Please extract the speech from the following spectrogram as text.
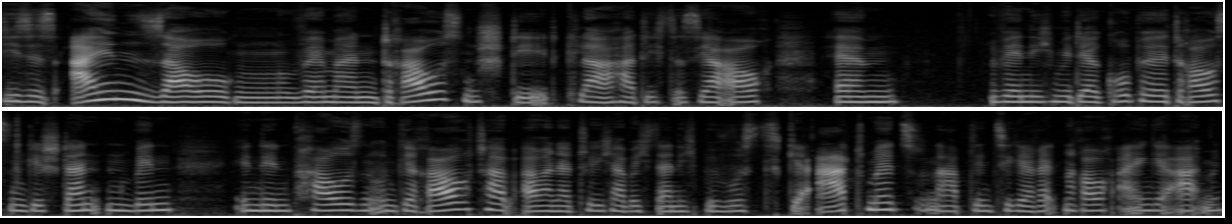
Dieses Einsaugen, wenn man draußen steht, klar hatte ich das ja auch, ähm, wenn ich mit der Gruppe draußen gestanden bin, in den Pausen und geraucht habe, aber natürlich habe ich da nicht bewusst geatmet und habe den Zigarettenrauch eingeatmet.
